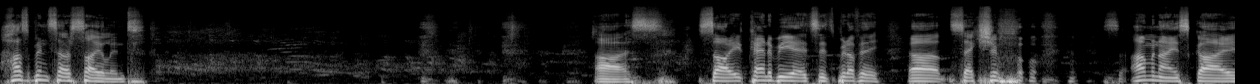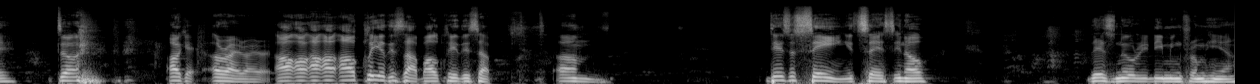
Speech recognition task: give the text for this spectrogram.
Husbands are silent. Uh, sorry, it kind of be it's it's a bit of a uh, sexual. so I'm a nice guy. Don't. okay, all right, right. right. I'll, I'll I'll clear this up. I'll clear this up. Um, there's a saying. It says, you know, there's no redeeming from here.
